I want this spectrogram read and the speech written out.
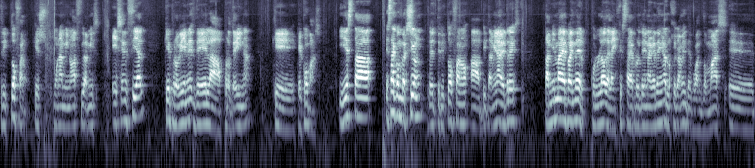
triptófano, que es un aminoácido esencial que proviene de la proteína que, comas. Y esta, esta conversión del triptófano a vitamina B3 también va a depender, por un lado, de la ingesta de proteína que tengas. Lógicamente, cuanto más eh,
